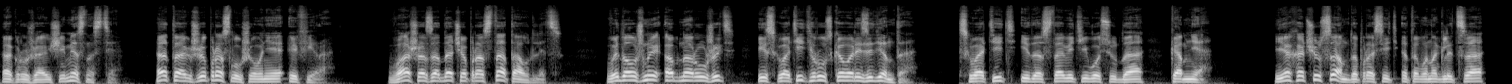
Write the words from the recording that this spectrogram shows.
окружающей местности, а также прослушивание эфира. Ваша задача проста, Таудлиц. Вы должны обнаружить и схватить русского резидента, схватить и доставить его сюда, ко мне. Я хочу сам допросить этого наглеца,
